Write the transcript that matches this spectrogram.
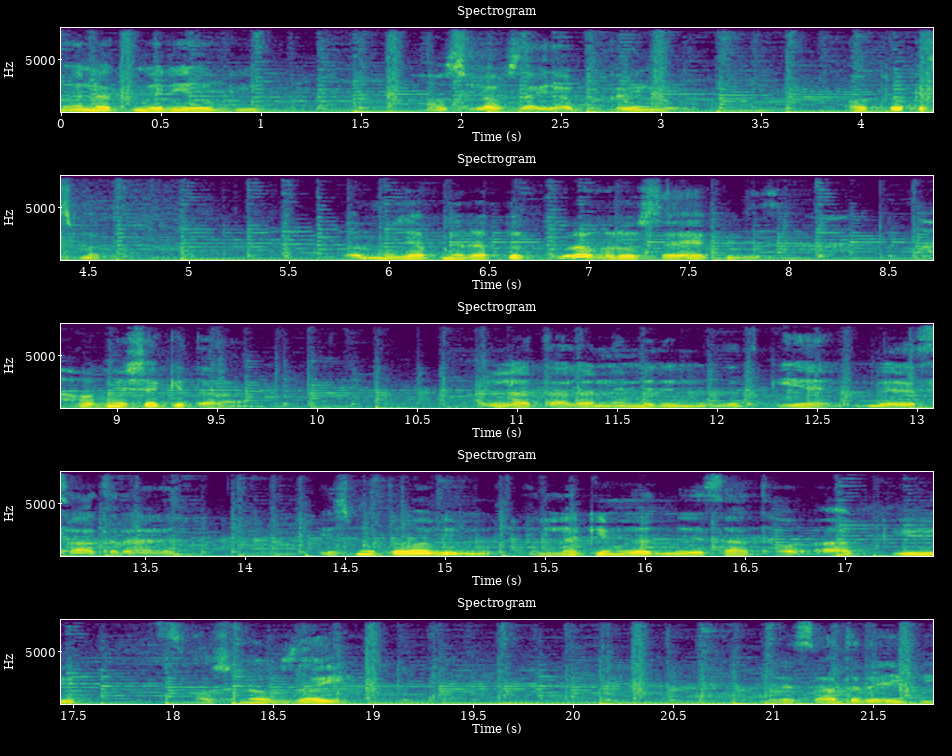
محنت میری ہوگی، حوصلہ افزائی آپ کریں گے، اور پھر قسمت۔ اور مجھے اپنے رب پہ پورا بھروسہ ہے کہ ہمیشہ کی طرح اللہ تعالیٰ نے میری مدد کی ہے، میرے ساتھ رہا ہے۔ اس میں تو ابھی اللہ کی مدد میرے ساتھ اور آپ کی حوصلہ افزائی میرے ساتھ رہے گی۔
